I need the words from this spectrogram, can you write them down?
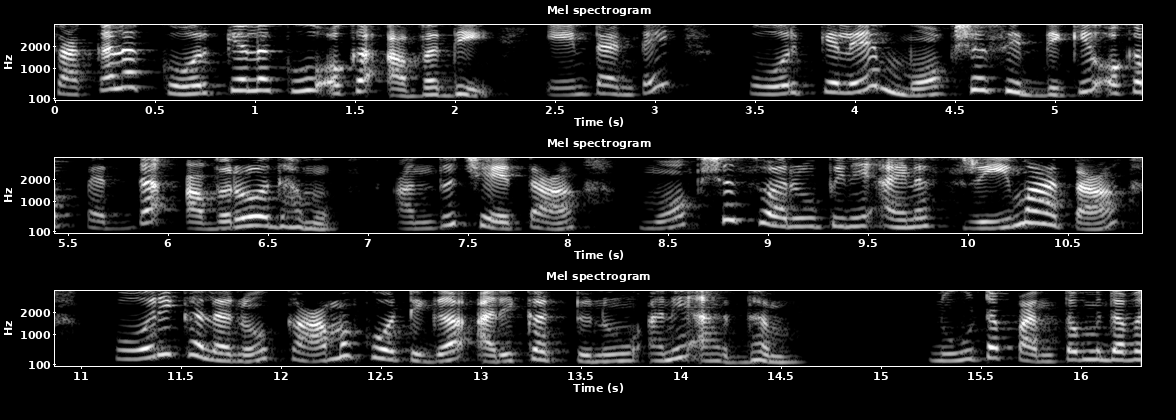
సకల కోర్కెలకు ఒక అవధి. ఏంటంటే కోర్కెలే మోక్ష సిద్ధికి ఒక పెద్ద అవరోధము. అందుచేత మోక్ష స్వరూపిణి అయిన శ్రీమాత కోరికలను కామకోటిగా అరికట్టును అని అర్థం. నూట పంతొమ్మిదవ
